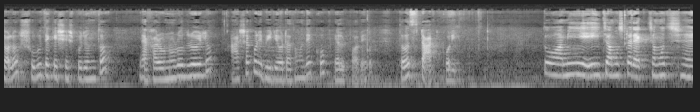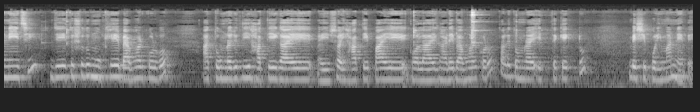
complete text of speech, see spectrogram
চলো, শুরু থেকে শেষ পর্যন্ত দেখার অনুরোধ রইল। আশা করি ভিডিওটা তোমাদের খুব হেল্প হবে। তো স্টার্ট করি। তো আমি এই চামচটার এক চামচ নিয়েছি। যেহেতু শুধু মুখে ব্যবহার করব আর তোমরা যদি হাতে গায়ে, এই সরি হাতে পায়ে, গলায়, ঘাড়ে ব্যবহার করো, তাহলে তোমরা এর থেকে একটু বেশি পরিমাণ নেবে।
